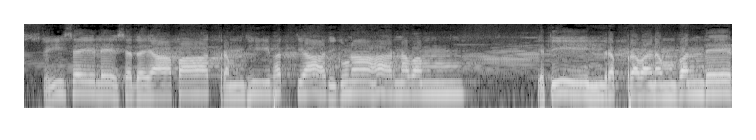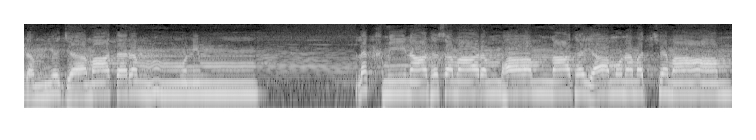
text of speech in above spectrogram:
श्रीशैलेशदयापात्रं धीभक्त्यादिगुणार्णवम्। यतीन्द्रप्रवणं वन्दे रम्यजामातरं मुनिम्। लक्ष्मीनाथसमारम्भां नाथयामुनमध्यमाम्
